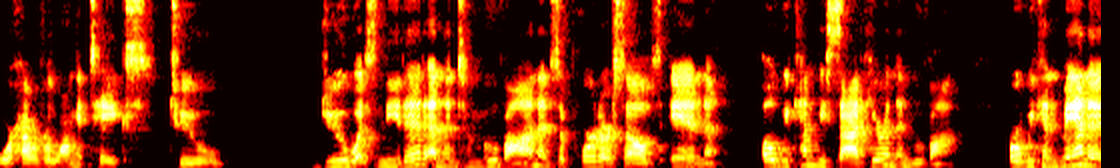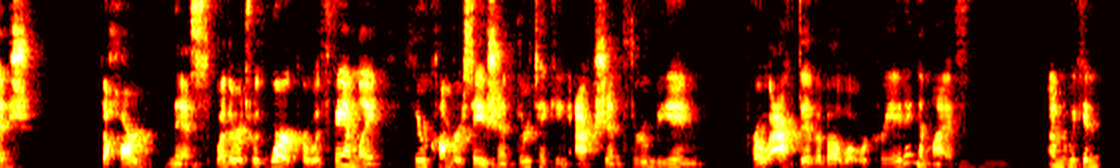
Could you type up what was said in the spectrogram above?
or however long it takes to do what's needed and then to move on and support ourselves in oh we can be sad here and then move on or we can manage the hardness whether it's with work or with family through conversation through taking action through being proactive about what we're creating in life Mm-hmm. and we can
